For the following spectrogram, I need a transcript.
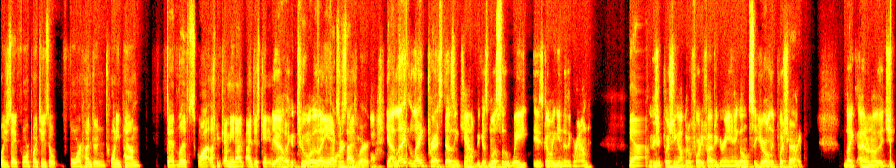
what'd you say 4.2 so 420 pound deadlift squat. Like I mean I, I just can't even yeah, like a two like any exercise where Yeah, leg leg press doesn't count because most of the weight is going into the ground. yeah because you're pushing up at a 45 degree angle. So you're only pushing Sure. like, like I don't know the ge-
